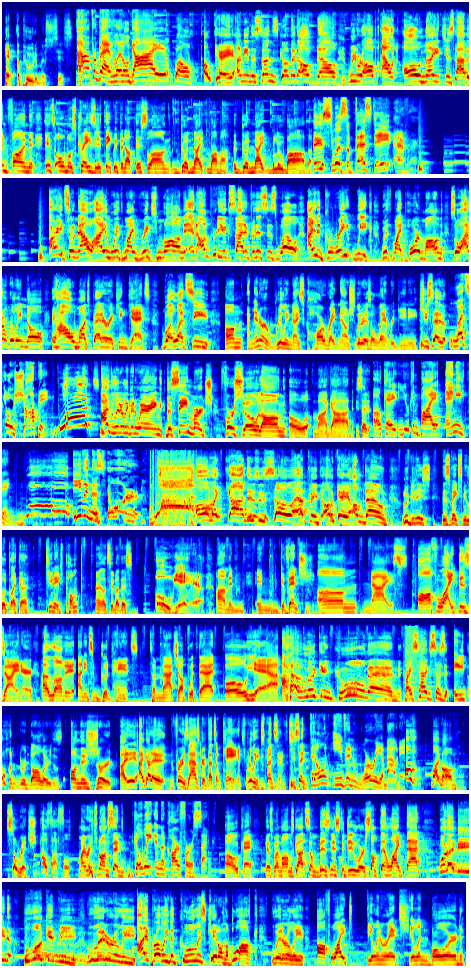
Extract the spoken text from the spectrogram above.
Hippopotamuses. Time for bed, little guy. Well, okay. I mean, the sun's coming up now. We were up out all night just having fun. It's almost crazy to think we've been up this long. Good night, mama. Good night, Blue Bob. This was the best day ever. All right, so now I am with my rich mom, and I'm pretty excited for this as well. I had a great week with my poor mom, so I don't really know how much better it can get. But let's see. Um, I'm in her really nice car right now. She literally has a Lamborghini. She said, Let's go shopping. What? I've literally been wearing the same merch for so long. Oh my God. She said, Okay, you can buy anything. Whoa! Even the store. What? Oh my god, this is so epic. Okay, I'm down. Look at this. This makes me look like a teenage punk. All right, let's see about this. Oh yeah, I'm in in Givenchy. Um, nice. Off-white designer. I love it. I need some good pants to match up with that. Oh yeah, I'm looking cool, man. Price tag says $800 on this shirt. I I gotta first ask her if that's okay. It's really expensive. She said, Don't even worry about it. oh, my mom, so rich. How thoughtful. My rich mom said, Go wait in the car for a sec. oh, okay. Guess my mom's got some business to do or something like that. But I mean, look at me. Literally, I'm probably the coolest kid on the block. Literally, off-white, feeling rich, feeling bored.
